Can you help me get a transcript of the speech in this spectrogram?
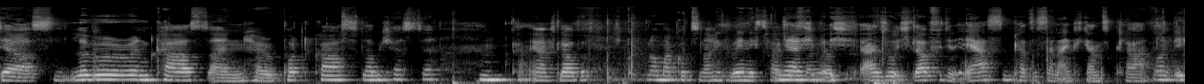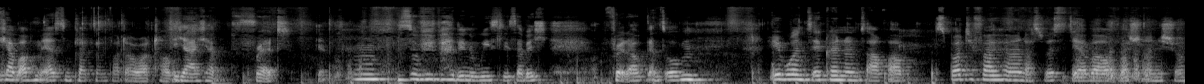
der Slytherin Cast, ein Harry Potter Cast, glaube ich, heißt der. hm, ja, ich glaube. Ich gucke nochmal kurz nach, ich will nichts Falsches Ja, ich, sagen. ich, also ich glaube, für den ersten Platz ist dann eigentlich ganz klar. und ich habe auf dem ersten Platz einen Potter Tom. Ja, ich habe Fred. Ja. So wie bei den Weasleys habe ich Fred auch ganz oben. Übrigens, ihr könnt uns auch auf Spotify hören, das wisst ihr aber auch wahrscheinlich schon.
